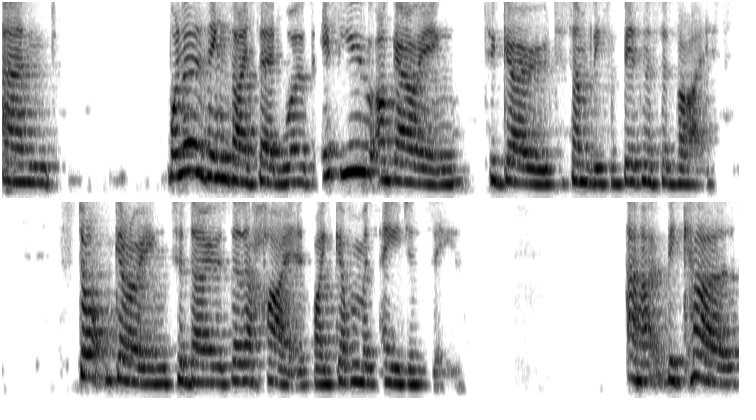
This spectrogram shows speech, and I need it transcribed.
and one of the things I said was if you are going to go to somebody for business advice, stop going to those that are hired by government agencies. Uh, because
